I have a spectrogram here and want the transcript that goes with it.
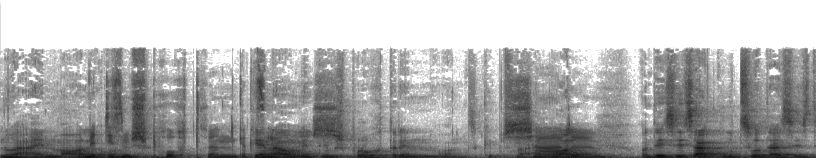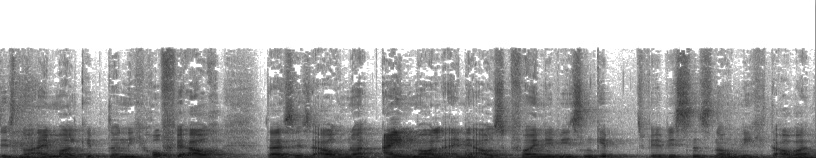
nur einmal. Mit diesem Spruch drin gibt Genau, mit dem Spruch drin und gibt es nur Schade. einmal. Und das ist auch gut so, dass es das nur einmal gibt und ich hoffe auch, dass es auch nur einmal eine ausgefallene Wiesen gibt. Wir wissen es noch nicht, aber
